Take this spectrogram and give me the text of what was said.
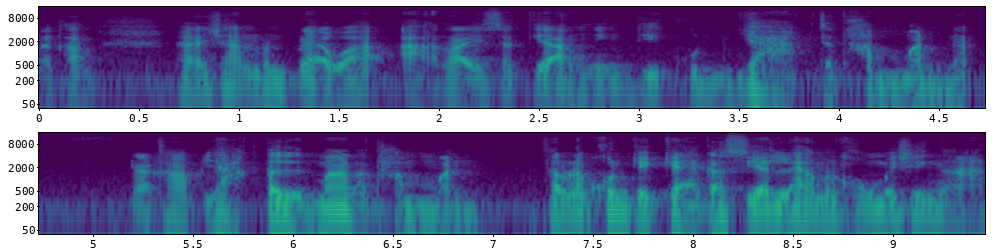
นะครับ passion มันแปลว่าอะไรสักอย่างหนึ่งที่คุณอยากจะทำมันนะนะครับอยากตื่นมาแล้วทำมันสำหรับคนแก่ๆเกษียณแล้วมันคงไม่ใช่งาน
